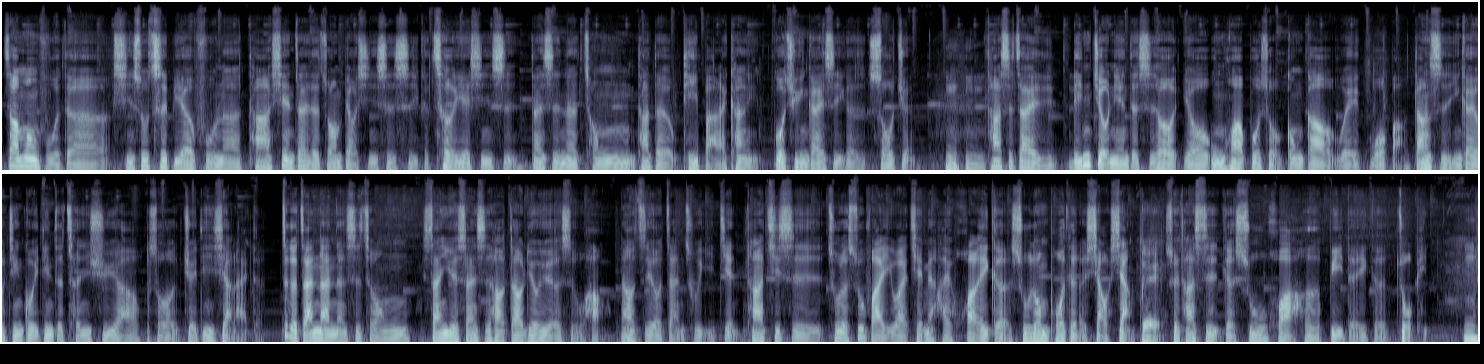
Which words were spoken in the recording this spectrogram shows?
赵孟俯的《行书赤壁二赋》呢？它现在的装裱形式是一个册页形式，但是呢，从它的题跋来看，过去应该是一个手卷。嗯哼，它是在零九年的时候由文化部所公告为国宝，当时应该有经过一定的程序啊，所决定下来的。这个展览呢是从三月三十号到六月二十五号，然后只有展出一件。它其实除了书法以外，前面还画了一个苏东坡的小像，对，所以它是一个书画合璧的一个作品。嗯，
